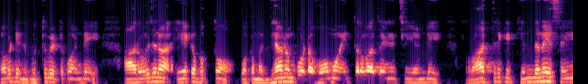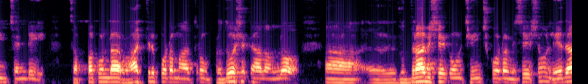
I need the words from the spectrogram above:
కాబట్టి ఇది గుర్తుపెట్టుకోండి. ఆ రోజున ఏకభుక్తం ఒక మధ్యాహ్నం పూట హోమం అయిన తర్వాత అయినా చేయండి. రాత్రికి కిందనే శయనించండి తప్పకుండా రాత్రిపూట మాత్రం ప్రదోష కాలంలో రుద్రాభిషేకం చేయించుకోవడం విశేషం. లేదా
